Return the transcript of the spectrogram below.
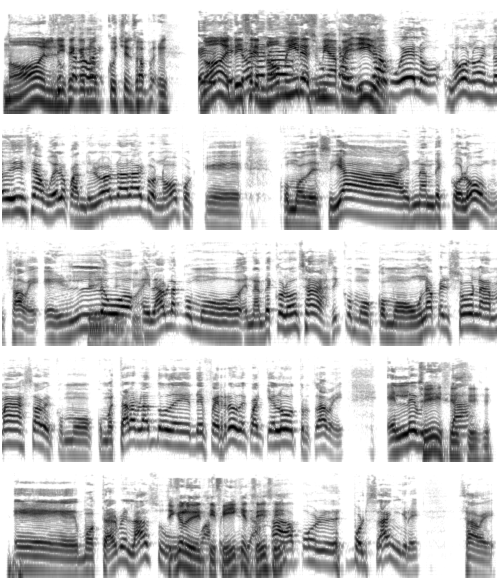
No, él dice que no escuchen su apellido. No, Eh, él eh, dice, no, mires mi apellido. abuelo. No, no, él no dice abuelo. Cuando él va a hablar algo, no, porque como decía Hernández Colón, ¿sabes? Él, Sí, lo- sí, sí. él habla como Hernández Colón, ¿sabes? Así como, como una persona más, ¿sabes? Como, como estar hablando de, de Ferrero o de cualquier otro, ¿sabes? Él le sí. eh, mostrar, ¿verdad? Su, Sí, que lo identifiquen, sí, sí. Por, por sangre, ¿sabes?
